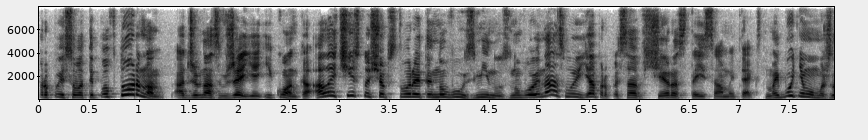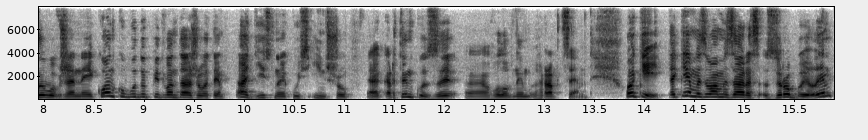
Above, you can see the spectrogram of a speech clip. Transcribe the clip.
прописувати повторно, адже в нас вже є іконка, але чисто щоб створити нову зміну з новою назвою, я прописав ще раз той самий текст. В майбутньому, можливо, вже не іконку буду підвантажувати, а дійсно якусь іншу картинку з е, головним гравцем. Окей, таке ми з вами зараз зробили.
